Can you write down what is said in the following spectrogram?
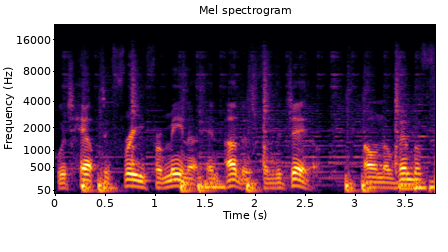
which helped to free Fermina and others from the jail. On November 5,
